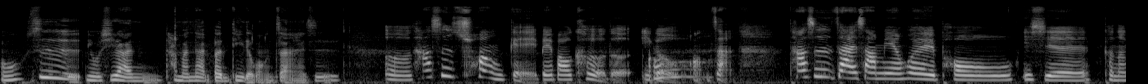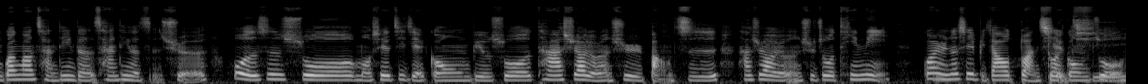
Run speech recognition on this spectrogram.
哦，是纽西兰他们那本地的网站还是？呃，它是创给背包客的一个哦网站。它是在上面会剖一些可能观光产地的餐厅的职缺，或者是说某些季节工，比如说他需要有人去绑织，他需要有人去做 tini，关于那些比较短期的工作，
